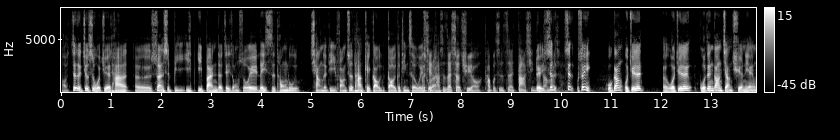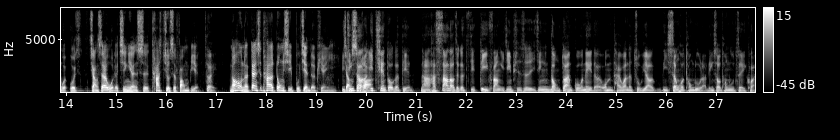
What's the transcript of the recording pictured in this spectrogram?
哦，这个就是我觉得他呃算是比一一般的这种所谓类似通路强的地方，就是它可以搞搞一个停车位出来，而且他是在社区哦，它不是在大型的。对，是是，所以我刚我觉得呃，我觉得国珍刚讲全年，我我讲实在我的经验是，它就是方便，对。”然后呢？但是它的东西不见得便宜。已经到了一千多个店，那它杀到这个地地方，已经其实已经垄断国内的我们台湾的主要你生活通路了，零售通路这一块。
